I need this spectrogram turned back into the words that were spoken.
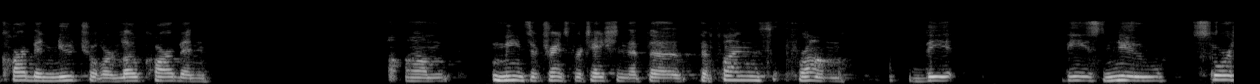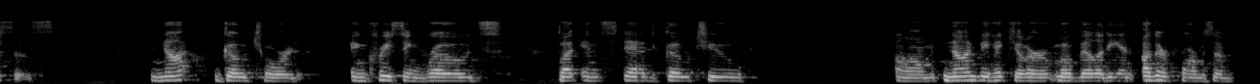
carbon neutral or low carbon um, means of transportation that the, the funds from the these new sources not go toward increasing roads, but instead go to um, non-vehicular mobility and other forms of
